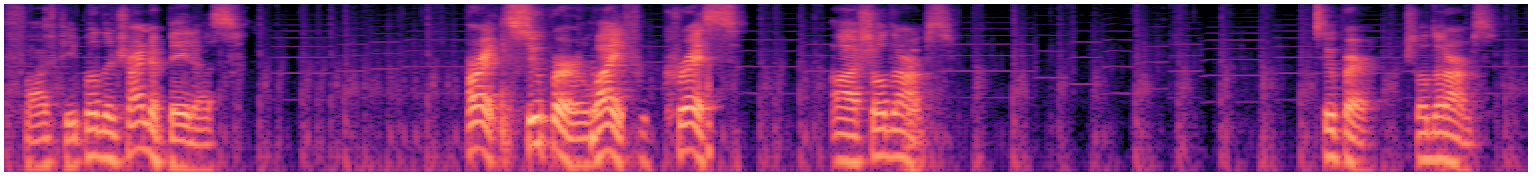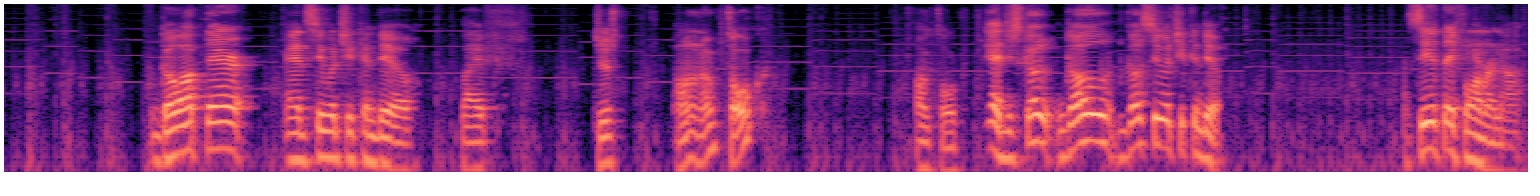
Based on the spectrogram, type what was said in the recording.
Five people? They're trying to bait us. Alright, Super, Life, Chris, uh, shoulder arms. Super, shoulder arms. Go up there and see what you can do, Life. Just, I don't know, talk? I'll talk. Yeah, just go, go, go see what you can do. See if they form or not.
